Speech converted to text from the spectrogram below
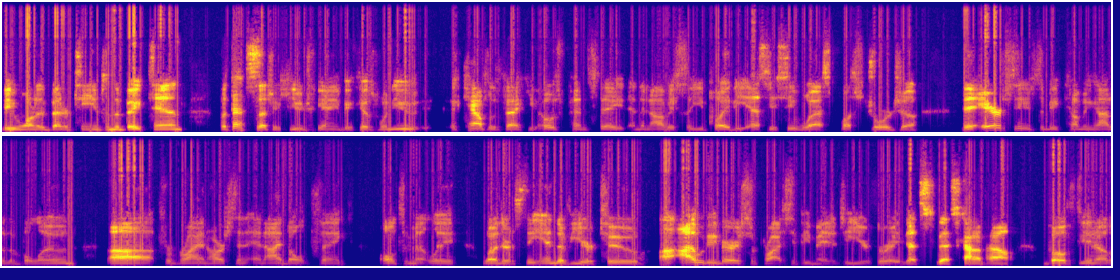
be one of the better teams in the Big Ten. But that's such a huge game because when you account for the fact you host Penn State and then obviously you play the SEC West plus Georgia, the air seems to be coming out of the balloon uh, for Brian Harsin. And I don't think ultimately whether it's the end of year two, uh, I would be very surprised if he made it to year three. That's that's kind of how both you know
